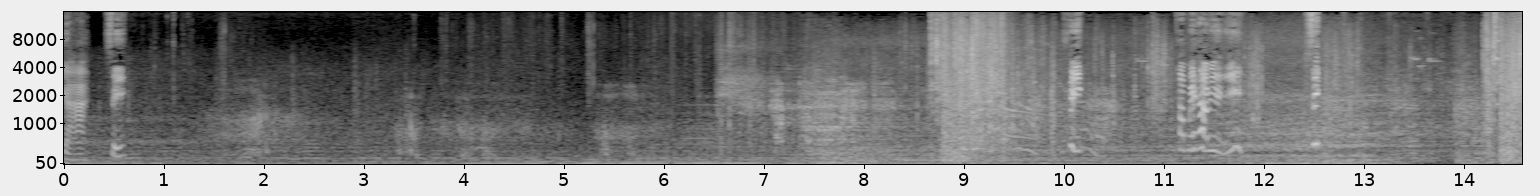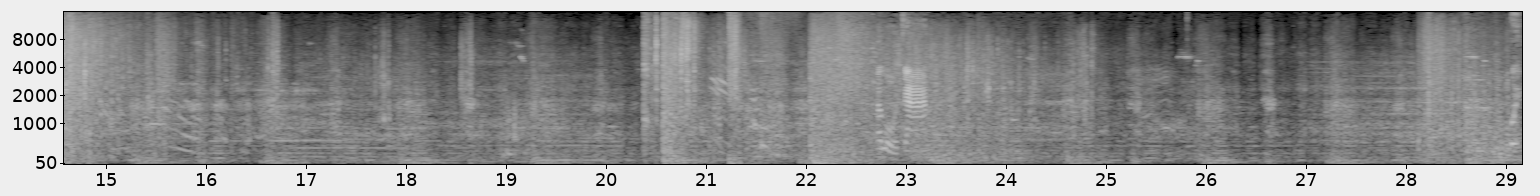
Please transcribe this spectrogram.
อย่าฟิก ไมทำอย่างนี้ฟิฮัลโหลจานเฮ้ย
